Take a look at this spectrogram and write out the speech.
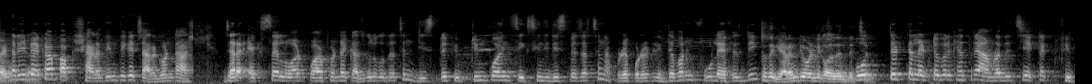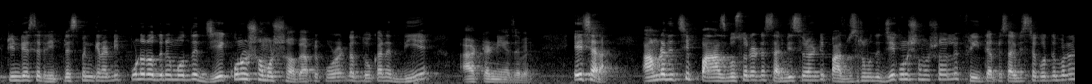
ব্যাটারি ব্যাকআপ আপনি সাড়ে তিন থেকে চার ঘণ্টা আসে যারা এক্সেল ওয়ার্ড পাওয়ার কাজগুলো করতে চাচ্ছেন display fifteen point six inch display চাচ্ছেন আপনারা প্রোডাক্ট নিতে পারেন ফুল এফএসডি গ্যারান্টি ওয়ারেন্টি দিচ্ছেন? প্রত্যেকটা ল্যাপটপের ক্ষেত্রে আমরা দিচ্ছি একটা ফিফটিন ডেজের রিপ্লেসমেন্ট গ্যারান্টি পনেরো দিনের মধ্যে যে কোনো সমস্যা হবে আপনি প্রোডাক্টটা দোকানে দিয়ে আরেকটা নিয়ে যাবেন। এছাড়া আমরা দিচ্ছি পাঁচ বছরের একটা সার্ভিস ওয়ারেন্টি পাঁচ বছরের মধ্যে যে কোনো সমস্যা হলে ফ্রিতে আপনি সার্ভিসটা করতে পারেন।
